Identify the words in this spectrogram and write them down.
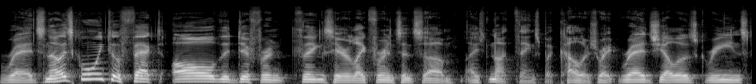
reds. Now it's going to affect all the different things here. Like for instance, um, I, not things, but colors, right? Reds, yellows, greens,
